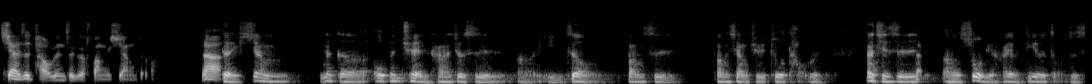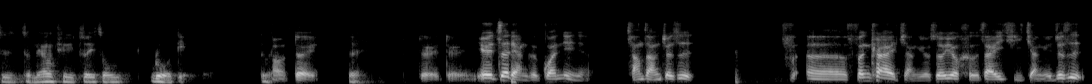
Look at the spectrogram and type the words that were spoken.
现在是讨论这个方向的。那对，像那个 Open Chain，它就是呃以这种方式。方向去做讨论，那其实呃溯源还有第二种，就是怎么样去追踪弱点。哦，对对对对，因为这两个观念常常就是分呃分开来讲，有时候又合在一起讲，也就是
